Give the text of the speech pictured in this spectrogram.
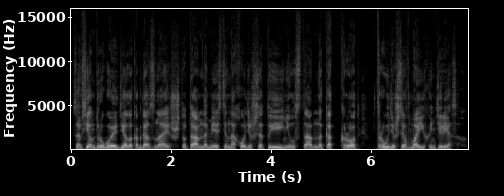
Совсем другое дело, когда знаешь, что там на месте находишься ты и неустанно, как крот, трудишься в моих интересах.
